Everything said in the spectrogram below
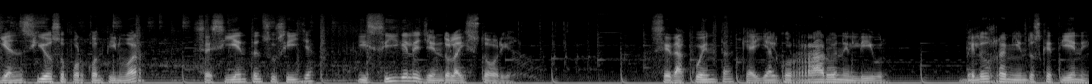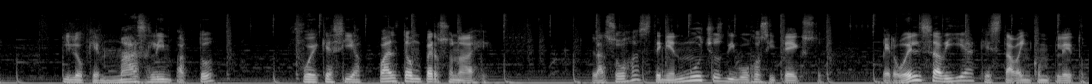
y ansioso por continuar, se sienta en su silla y sigue leyendo la historia. Se da cuenta que hay algo raro en el libro, ve los remiendos que tiene, y lo que más le impactó fue que hacía falta un personaje. Las hojas tenían muchos dibujos y texto, pero él sabía que estaba incompleto.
